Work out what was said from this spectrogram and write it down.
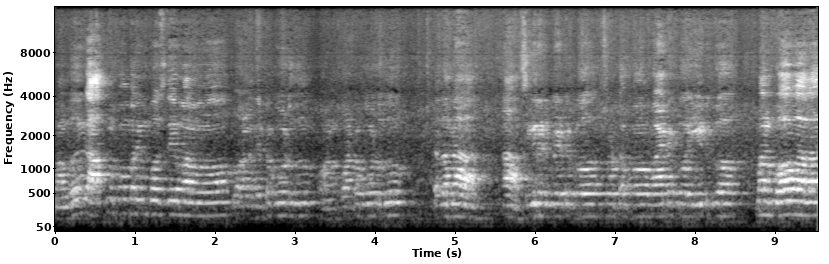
మనలోకి ఆత్మ కుమ్మరింపు వస్తే మనము వాళ్ళని తిట్టకూడదు వాళ్ళని కొట్టకూడదు. ఏదన్నా సిగరెట్ పెట్టుకో చుట్టకో వాటికో ఈటుకో మనం పోవాలా?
